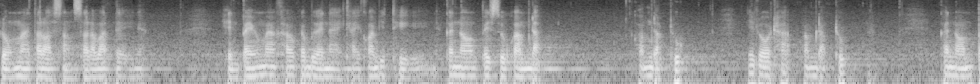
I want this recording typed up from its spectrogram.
หลงมาตลอดสังสารวัตรเลยเนี่ยเห็นไปมากๆเขาก็เบื่อหน่ายคลายความยึดถือ ก็น้อมไปสู่ความดับ ความดับทุกข์นิโรธะความดับทุกข์ก็น้อมไป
